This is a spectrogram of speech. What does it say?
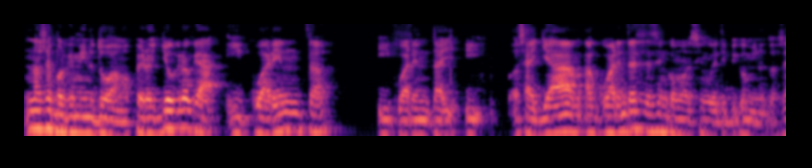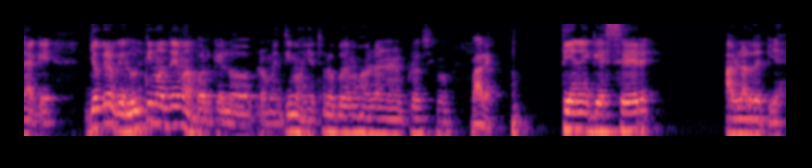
No sé por qué minuto vamos, pero yo creo que a y 40 y 40 y, y- o sea, ya a 40 se hacen como 50 y pico minutos. O sea que yo creo que el último tema, porque lo prometimos y esto lo podemos hablar en el próximo, Vale. tiene que ser hablar de pies.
